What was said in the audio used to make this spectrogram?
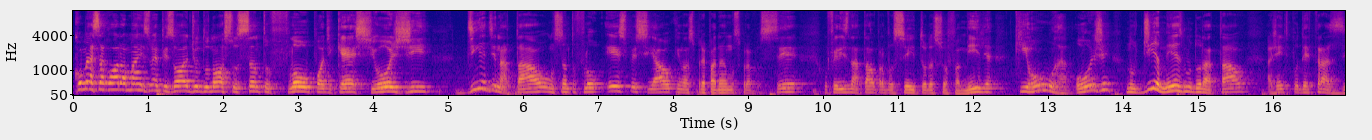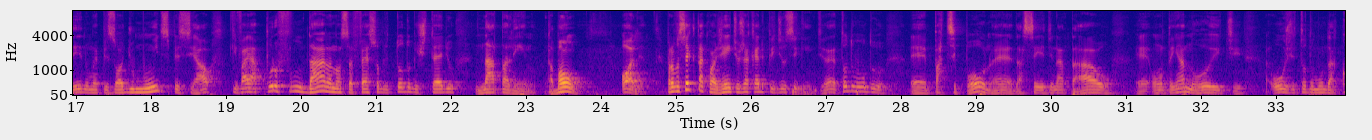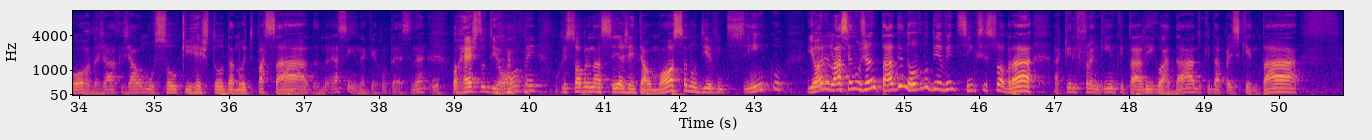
Começa agora mais um episódio do nosso Santo Flow Podcast. Hoje, dia de Natal, um Santo Flow especial que nós preparamos para você. Um Feliz Natal para você e toda a sua família. Que honra hoje, no dia mesmo do Natal, a gente poder trazer um episódio muito especial que vai aprofundar a nossa fé sobre todo o mistério natalino, tá bom? Olha, para você que está com a gente, eu já quero pedir o seguinte: né? todo mundo é, participou né, da ceia de Natal é, ontem à noite. Hoje todo mundo acorda, já, já almoçou o que restou da noite passada. Não é assim né, que acontece, né? O resto de ontem, o que sobra na ceia, a gente almoça no dia 25 e olhe lá sendo jantar de novo no dia 25, se sobrar aquele franguinho que está ali guardado, que dá para esquentar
